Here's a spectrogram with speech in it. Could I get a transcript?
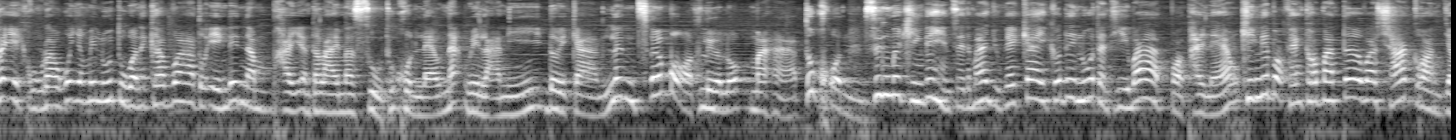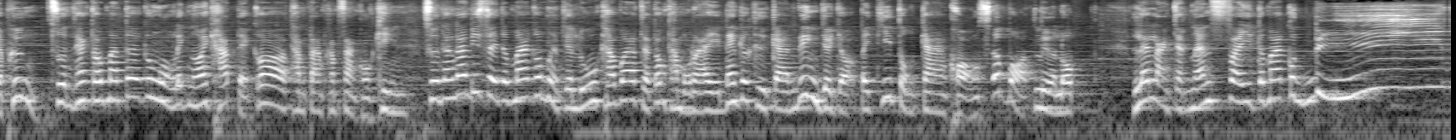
พระเอกของเราก็ยังไม่รู้ตัวนะครับว่าตัวเองได้นำภัยอันตรายมาสู่ทุกคนแล้วณเวลานี้โดยการเล่นเซิร์ฟบอร์ดเรือรบมาหาทุกคน ซึ่งเมื่อคิงได้เห็นไซตามะอยู่ใกล้ๆ ก็ได้รู้ทันทีว่าปลอดภัยแล้ว คิงได้บอกแทงทอปมาเตอร์ว่าช้าก่อนอย่าพึ่ง ส่วนแทงทอปมาเตอร์ก็งงเล็กน้อยครับแต่ก็ทำตามคำสั่งของคิง ส่วนทางด้านานพี่ไซตามะก็เหมือนจะรู้ครับว่าจะต้องทำอะไร นั่นก็คือการวิ่งเหยาะๆไปที่ตรงกลางของเซิร์ฟบอร์ดเรือลบ และหลังจากนั้นไซตามะก็ดีฟ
